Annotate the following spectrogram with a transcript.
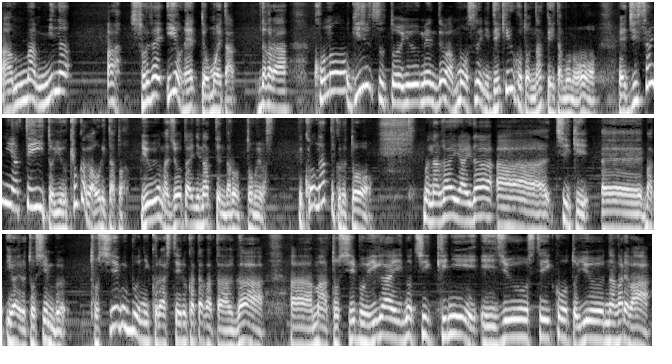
あまあみんな、あ、それでいいよねって思えた。だから、この技術という面ではもうすでにできることになっていたものを、え実際にやっていいという許可が下りたというような状態になってんだろうと思います。で、こうなってくると、まあ、長い間、あ地域、えー、まあ、いわゆる都心部、都市部に暮らしている方々が、あまあ、都市部以外の地域に移住をしていこうという流れは、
